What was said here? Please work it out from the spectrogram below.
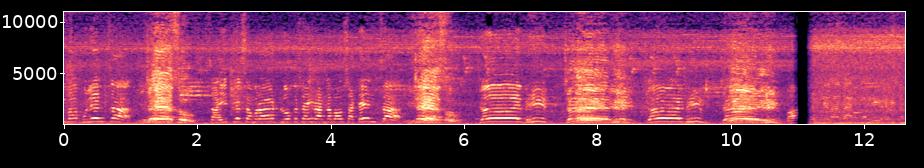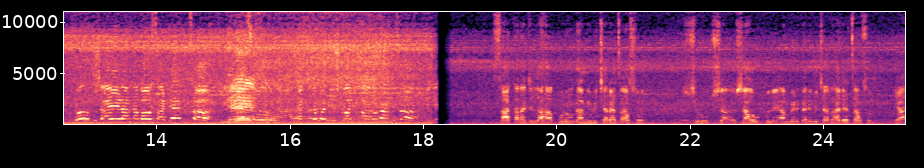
ज्योतिबा फुलेंचा. साहित्य सम्राट लोकशाही अण्णाभाऊ साठेंचा. जय भीम. जय भीम. जय भीम. जय भीम. लोकशाही अण्णाभाऊ साठेंचा. छत्रपती शिवाजी महाराजांचा. सातारा जिल्हा हा पुरोगामी विचाराचा असून शिव शा शाहू फुले आंबेडकरी विचारधारेचा असून या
